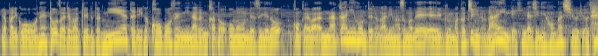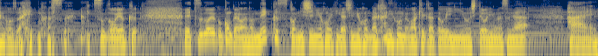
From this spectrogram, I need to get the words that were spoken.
やっぱりこうね、東西で分けると三重あたりが攻防戦になるんかと思うんですけど、今回は中日本というのがありますので、えー、群馬、栃木のラインで東日本が終了でございます。都合よく。えー、都合よく今回はあの、ネクスコ西日本、東日本、中日本の分け方を引用しておりますが、はい。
